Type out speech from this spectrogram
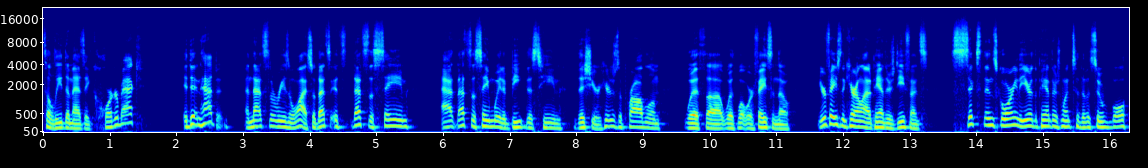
to lead them as a quarterback, it didn't happen. And that's the reason why. So that's it's that's the same that's the same way to beat this team this year. Here's the problem with uh, with what we're facing though. You're facing the Carolina Panthers defense, sixth in scoring the year the Panthers went to the Super Bowl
